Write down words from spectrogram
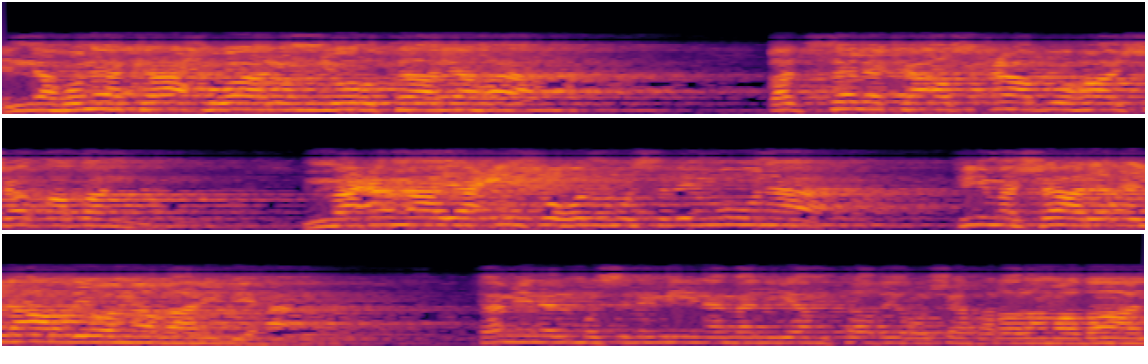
إن هناك أحوال يرثى لها. قد سلك أصحابها شططا مع ما يعيشه المسلمون في مشارق الأرض ومغاربها. فمن المسلمين من ينتظر شهر رمضان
